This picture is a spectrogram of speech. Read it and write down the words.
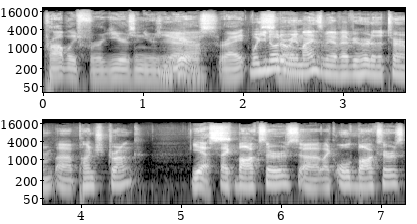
probably for years and years and Yeah. years, right? Well, you know what it reminds me of? Have you heard of the term uh, punch drunk? Yes, Like boxers, uh, like old boxers,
